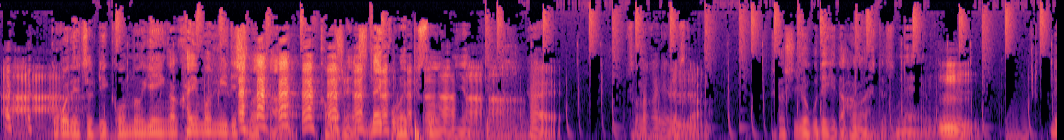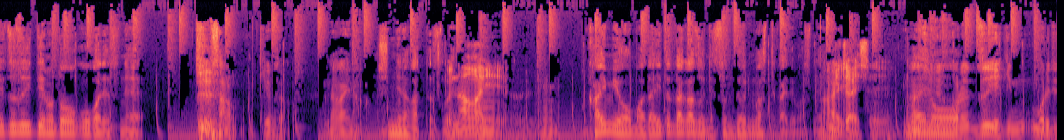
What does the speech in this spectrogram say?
あここでちょっと離婚の原因が垣間見えてしまったかもしれないですね、このエピソードによって。あはい。そんな感じじゃないですか。しかし、よくできた話ですね。うん。で、続いての投稿がですね、Q さん。Q さん。長いな。死んでなかったですこれね。長いね。戒名をまだいただかずに住んでおりますって書いてますね。はいみたいですね。来のこれ、髄液漏れて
